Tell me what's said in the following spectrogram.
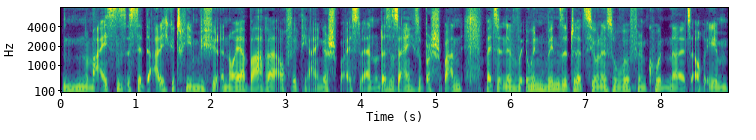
meistens ist der dadurch getrieben, wie viel Erneuerbare auch wirklich eingespeist werden. Und das ist eigentlich super spannend, weil es eine Win-Win-Situation ist, sowohl für den Kunden als auch eben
